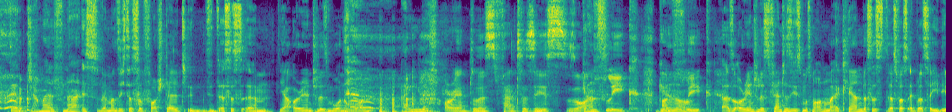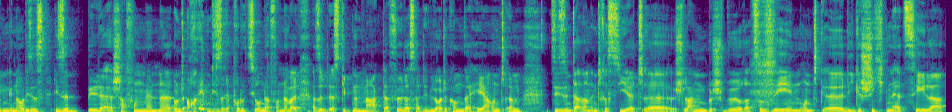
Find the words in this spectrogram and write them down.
Der Jamal Fna ist, wenn man sich das so vorstellt, das ist ähm, ja Orientalism 101 eigentlich. Orientalist Fantasies, so Ganz, fleek. Genau. Fleek. Also Orientalist Fantasies muss man auch nochmal erklären. Das ist das, was Edward Said eben genau dieses, diese Bildererschaffung nennt. Ne? Und auch eben diese Reproduktion davon. Ne? Weil also es gibt einen Markt dafür, dass halt die Leute kommen daher und ähm, sie sind daran interessiert, äh, Schlangenbeschwörer zu sehen und äh, die Geschichtenerzähler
